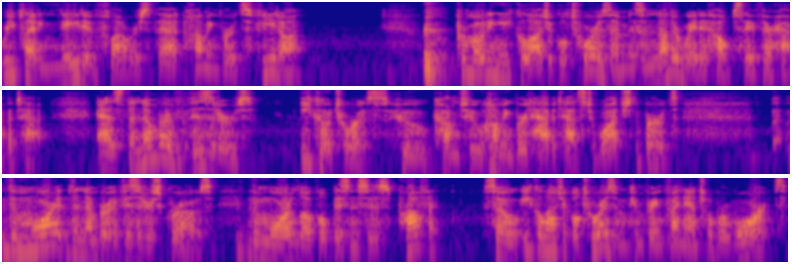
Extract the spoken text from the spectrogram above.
replanting native flowers that hummingbirds feed on. Promoting ecological tourism is another way to help save their habitat, as the number of visitors, ecotourists, who come to hummingbird habitats to watch the birds, the more the number of visitors grows, the more local businesses profit. So ecological tourism can bring financial rewards.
